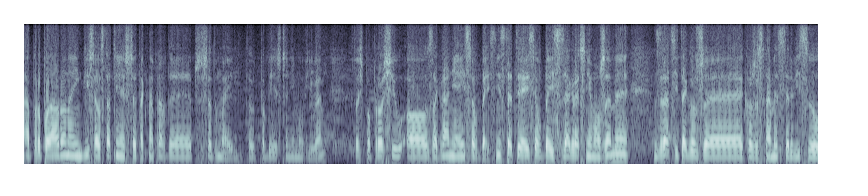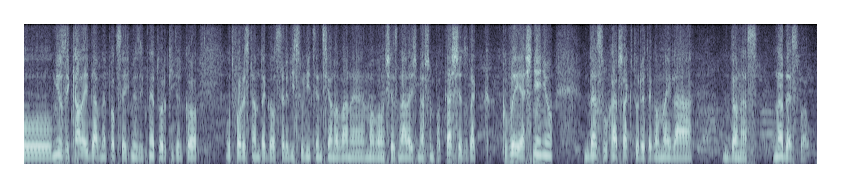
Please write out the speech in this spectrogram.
A propos Arona Englisha, ostatnio jeszcze tak naprawdę przyszedł mail, to tobie jeszcze nie mówiłem. Ktoś poprosił o zagranie Ace of Base. Niestety Ace of Base zagrać nie możemy z racji tego, że korzystamy z serwisu Musicalay, dawne Podsafe Music Network i tylko utwory z tamtego serwisu licencjonowane mogą się znaleźć w naszym podcaście. To tak ku wyjaśnieniu dla słuchacza, który tego maila do nas nadesłał.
